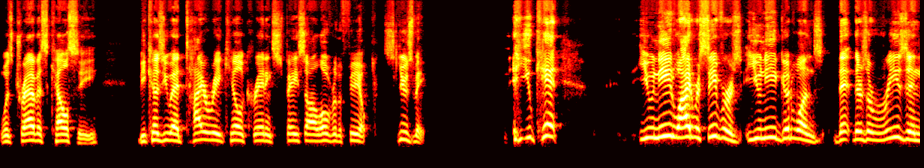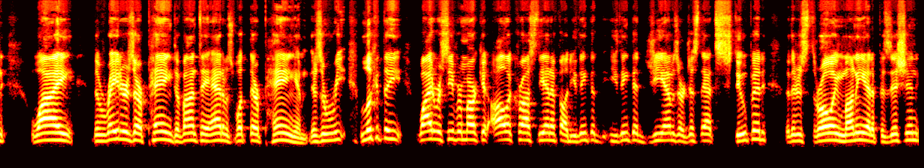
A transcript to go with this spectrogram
was Travis Kelce because you had Tyreek Hill creating space all over the field? Excuse me. You can't. You need wide receivers. You need good ones. That There's a reason why the Raiders are paying Davante Adams what they're paying him. There's a re- look at the wide receiver market all across the NFL. Do you think that you think that GMs are just that stupid that they're just throwing money at a position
